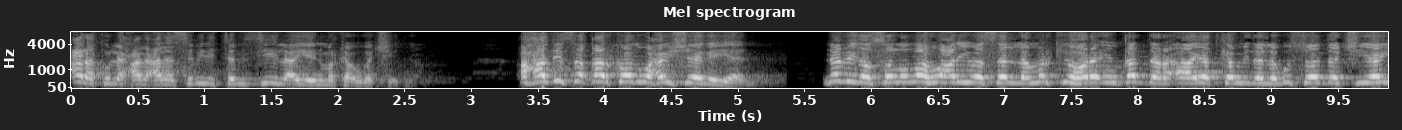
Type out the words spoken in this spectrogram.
calaa kulli xaal calaa sabiili tamhiil ayaynu markaa uga jeednaa. Axaadiista qaarkood waxay sheegayaan nebiga sala allahu alayh wasallam markii hore in qadar aayad ka mida lagu soo dejiyey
